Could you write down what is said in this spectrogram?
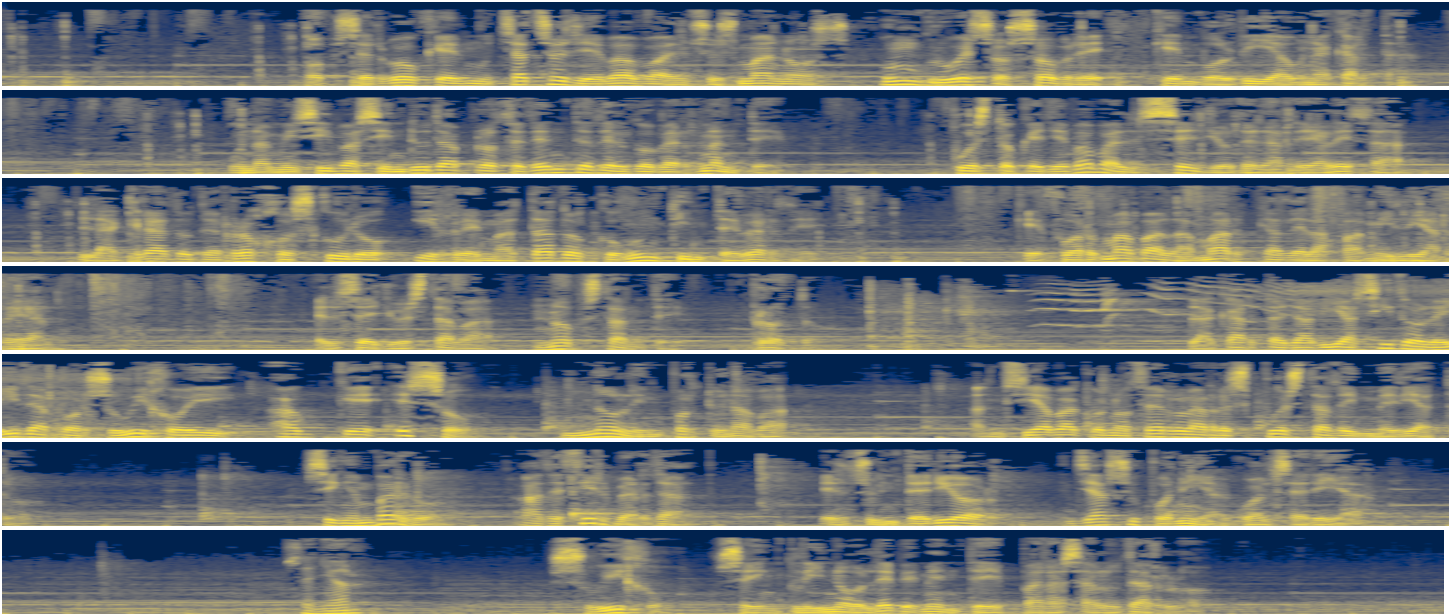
Observó que el muchacho llevaba en sus manos un grueso sobre que envolvía una carta. Una misiva sin duda procedente del gobernante, puesto que llevaba el sello de la realeza, lacrado de rojo oscuro y rematado con un tinte verde, que formaba la marca de la familia real. El sello estaba, no obstante, roto. La carta ya había sido leída por su hijo y, aunque eso no le importunaba, ansiaba conocer la respuesta de inmediato. Sin embargo, a decir verdad, en su interior ya suponía cuál sería. Señor, Su hijo se inclinó levemente para saludarlo.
